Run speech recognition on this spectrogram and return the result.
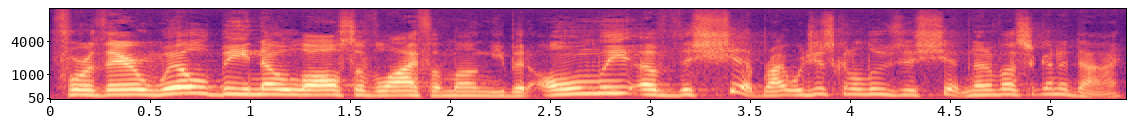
for there will be no loss of life among you, but only of the ship, right? We're just going to lose this ship. None of us are going to die.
